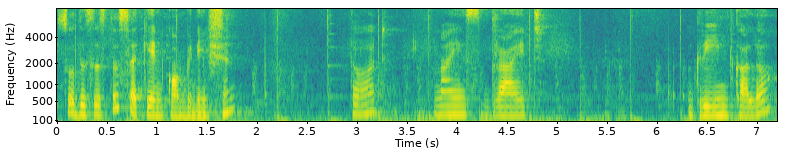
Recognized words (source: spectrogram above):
So this is the second combination. Third nice bright green color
